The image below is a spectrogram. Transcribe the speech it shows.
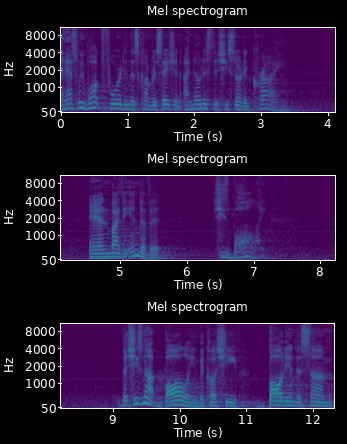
And as we walked forward in this conversation, I noticed that she started crying. And by the end of it, she's bawling. But she's not bawling because she bought into some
